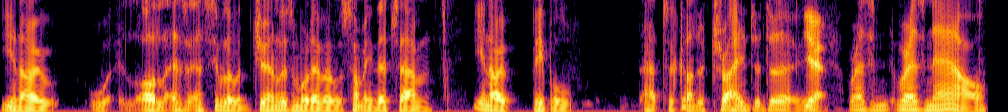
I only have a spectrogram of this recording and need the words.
you know, or as, and similar with journalism, or whatever, was something that um, you know, people had to kind of train to do. Yeah. Whereas whereas now,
